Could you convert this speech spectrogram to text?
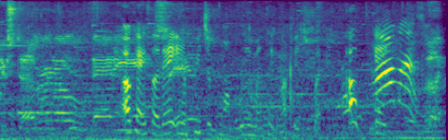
Your stubborn old daddy. Okay, so they in picture form, but we ain't gonna take my picture, but okay. Mama.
